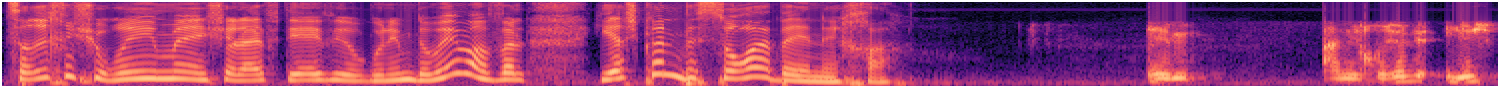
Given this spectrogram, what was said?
צריך אישורים אה, של ה-FDA וארגונים דומים, אבל יש כאן בשורה בעיניך. אני חושב, יש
